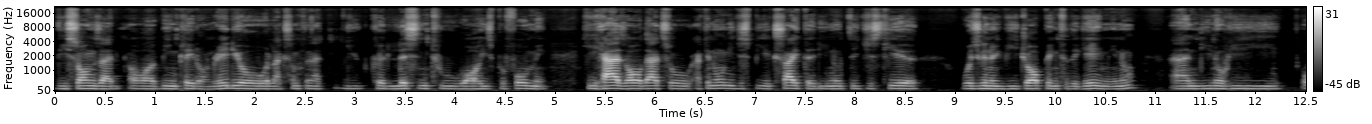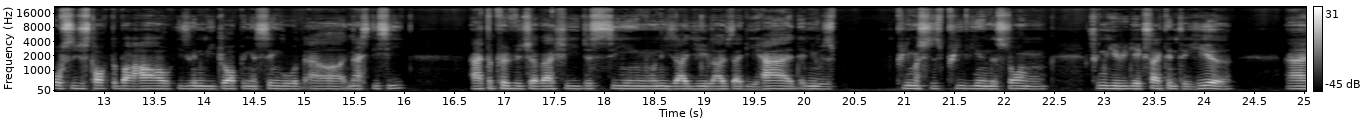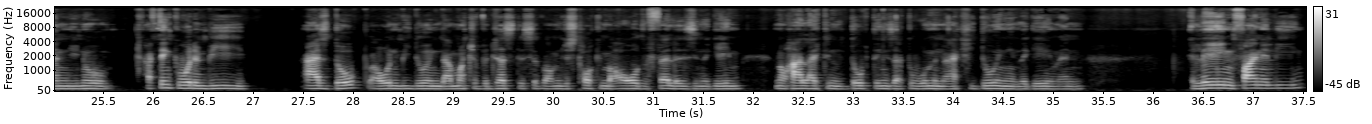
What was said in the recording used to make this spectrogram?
these songs that are being played on radio or like something that you could listen to while he's performing. He has all that, so I can only just be excited, you know, to just hear what's going to be dropping to the game, you know. And you know, he also just talked about how he's going to be dropping a single with uh, Nasty C. I had the privilege of actually just seeing on these IG lives that he had, and he was pretty much just previewing the song. It's gonna be really exciting to hear, and you know, I think it wouldn't be as dope. I wouldn't be doing that much of a justice if I'm just talking about all the fellas in the game, you know, highlighting the dope things that the women are actually doing in the game. And Elaine finally,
